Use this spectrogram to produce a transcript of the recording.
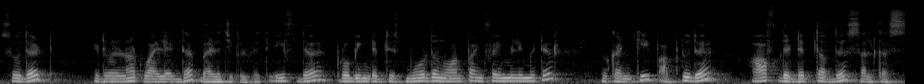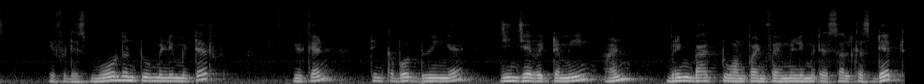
so that it will not violate the biological width. If the probing depth is more than 1.5 millimeter, you can keep up to the half the depth of the sulcus. if it is more than 2 millimeter you can think about doing a gingivectomy and bring back to 1.5 millimeter sulcus depth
